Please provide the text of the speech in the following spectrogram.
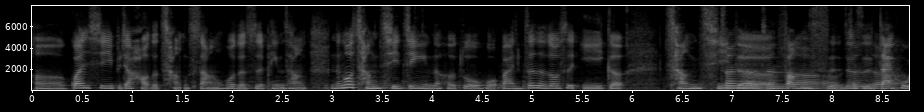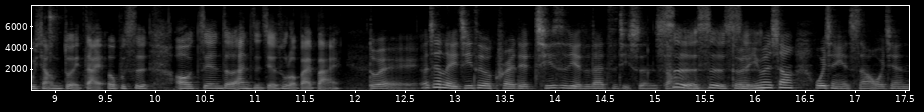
呃关系比较好的厂商，或者是平常能够长期经营的合作伙伴，真的都是以一个长期的方式，就是在互相对待，而不是哦，今天这个案子结束了，拜拜。对，而且累积这个 credit 其实也是在自己身上。是是是，对，因为像我以前也是啊，我以前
